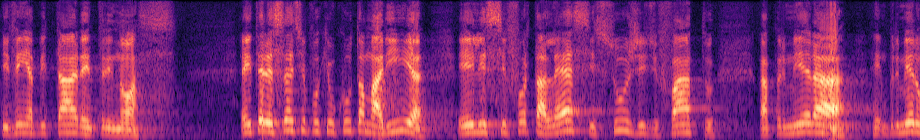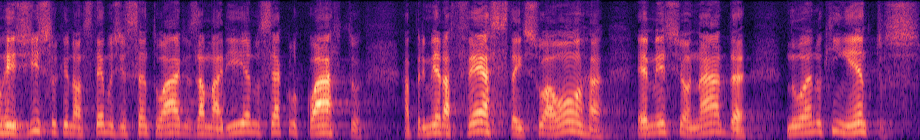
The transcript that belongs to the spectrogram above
e vem habitar entre nós. É interessante porque o culto a Maria, ele se fortalece, surge de fato, a primeira, o primeiro registro que nós temos de santuários a Maria no século IV, a primeira festa em sua honra é mencionada no ano 500.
